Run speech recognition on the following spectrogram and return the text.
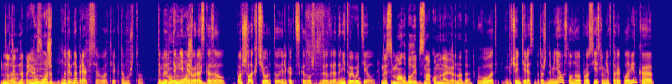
Но да. ты бы напрягся. Ну, может быть. Но ты бы напрягся, вот, я к тому, что... Ты, ну, ты мне первый быть, раз сказал, пошла к черту, или как ты сказал, что из разряда, не твоего дела. Ну, если мало были бы знакомы, наверное, да. Вот. Что интересно, потому что для меня, условно, вопрос, если у меня вторая половинка,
